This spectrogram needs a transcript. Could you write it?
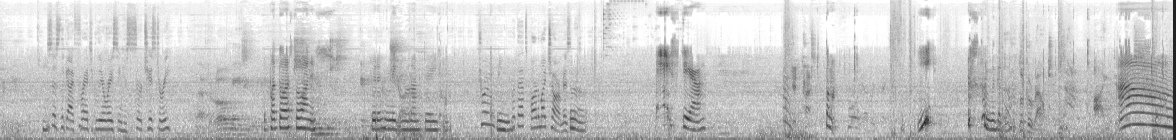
for you. Says the guy frantically erasing his search history. After all these years, Después de todos estos años, tú eres un ignorante hijo. True, Mm. but that's part of my charm, isn't it? Bestia. Get past Y. Me encanta. Look around you. I Ah.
